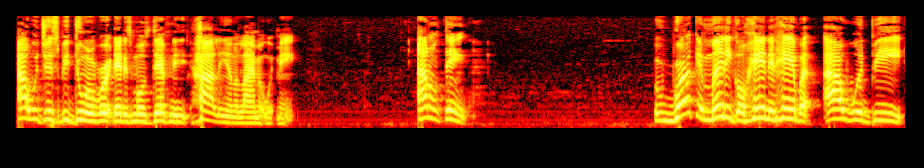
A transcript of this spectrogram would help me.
I would just be doing work that is most definitely highly in alignment with me. I don't think work and money go hand in hand, but I would be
